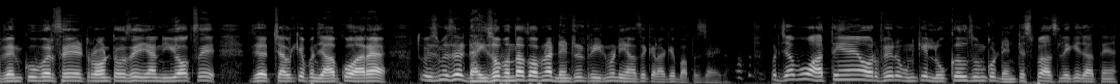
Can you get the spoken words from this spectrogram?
वैंकूवर से टोरंटो से या न्यूयॉर्क से चल के पंजाब को आ रहा है तो इसमें से ढाई सौ बंदा तो अपना डेंटल ट्रीटमेंट यहाँ से करा के वापस जाएगा. पर जब वो आते हैं और फिर उनके लोकल्स उनको डेंटिस्ट पास लेके जाते हैं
